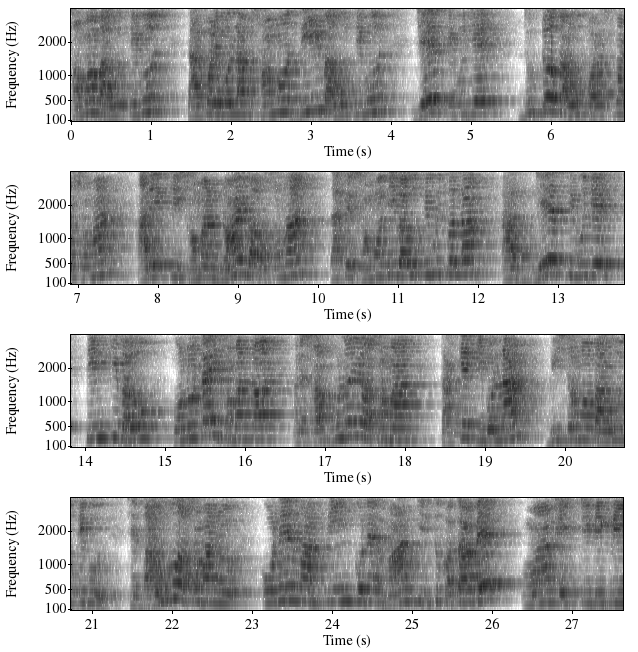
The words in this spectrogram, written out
সমবাহু ত্রিভুজ। তারপরে বললাম সমদ্বিবাহু ত্রিভুজ। যে ত্রিভুজের দুটো বাহু পরস্পর সমান আর একটি সমান নয় বা অসমান তাকে সমদ্বিবাহু ত্রিভুজ বললাম, আর যে ত্রিভুজের তিনটি বাহু কোনোটাই সমান নয় মানে সবগুলোই অসমান, তাকে কি বললাম? বিষম বাহু ত্রিভুজ। সে বাহু অসমান হোক, কোণের মান তিন, কোণের মান কিন্তু কত হবে? ওয়ান এইটটি ডিগ্রি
